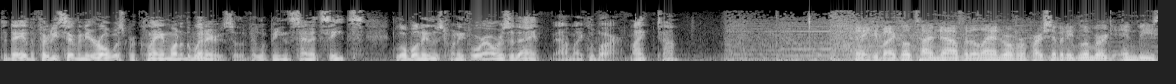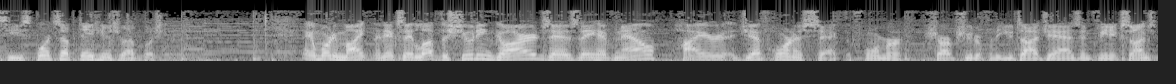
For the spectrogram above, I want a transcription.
Today, the 37-year-old was proclaimed one of the winners of the Philippine Senate seats. Global News 24 hours a day. I'm Michael Barr. Mike, Tom? Thank you, Michael. Time now for the Land Rover Parsippany Bloomberg NBC Sports Update. Here's Rob Bush. Hey, good morning, Mike. The Knicks, they love the shooting guards as they have now hired Jeff Hornacek, the former sharpshooter for the Utah Jazz and Phoenix Suns,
